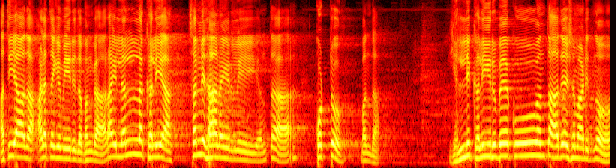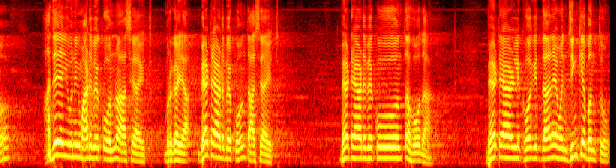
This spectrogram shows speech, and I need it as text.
ಅತಿಯಾದ ಅಳತೆಗೆ ಮೀರಿದ ಬಂಗಾರ, ಇಲ್ಲೆಲ್ಲ ಕಲಿಯ ಸನ್ನಿಧಾನ ಇರಲಿ ಅಂತ ಕೊಟ್ಟು ಬಂದ. ಎಲ್ಲಿ ಕಲಿ ಇರಬೇಕು ಅಂತ ಆದೇಶ ಮಾಡಿದ್ನೋ, ಅದೇ ಇವನಿಗೆ ಮಾಡಬೇಕು ಅನ್ನೋ ಆಸೆ ಆಯಿತು. ಮೃಗಯ್ಯ, ಬೇಟೆ ಆಡಬೇಕು ಅಂತ ಆಸೆ ಆಯಿತು. ಬೇಟೆ ಆಡಬೇಕು ಅಂತ ಹೋದ. ಬೇಟೆ ಆಡ್ಲಿಕ್ಕೆ ಹೋಗಿದ್ದಾನೆ, ಒಂದು ಜಿಂಕೆ ಬಂತು,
